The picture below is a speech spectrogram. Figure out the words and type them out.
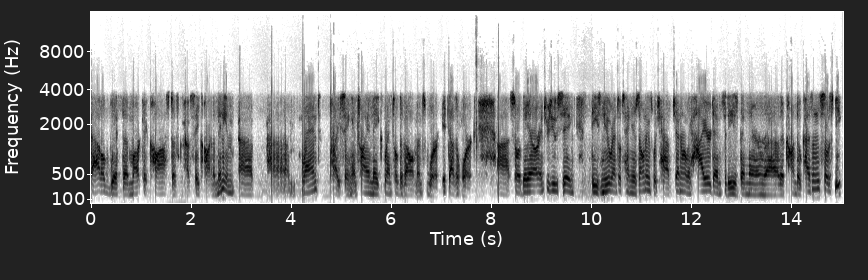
saddled with the market cost of, of say, condominium uh, um, land pricing and try and make rental developments work. It doesn't work. Uh, so they are introducing these new rental tenure zonings, which have generally higher densities than their uh, their condo cousins, so to speak.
